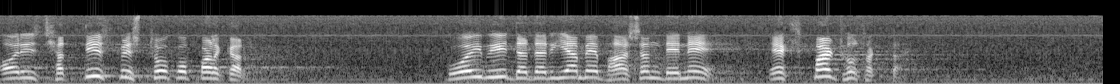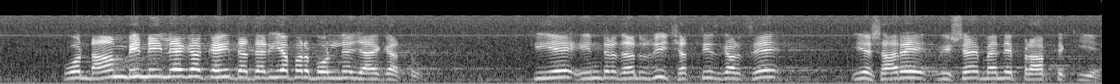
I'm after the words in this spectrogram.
और इस छत्तीस पृष्ठों को पढ़कर कोई भी ददरिया में भाषण देने एक्सपर्ट हो सकता है। वो नाम भी नहीं लेगा, कहीं ददरिया पर बोलने जाएगा तो। कि ये इंद्रधनुषी छत्तीसगढ़ से ये सारे विषय मैंने प्राप्त किए।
